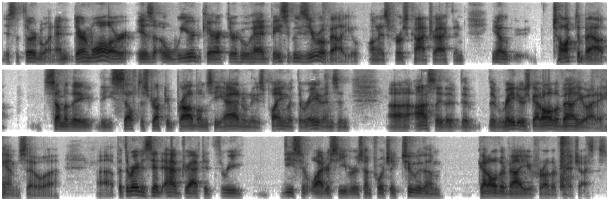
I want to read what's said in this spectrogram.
is the third one, and Darren Waller is a weird character who had basically zero value on his first contract, and you know talked about some of the the self destructive problems he had when he was playing with the Ravens and uh, honestly, the, the, the Raiders got all the value out of him. So, uh, uh, but the Ravens did have drafted three decent wide receivers. Unfortunately, two of them got all their value for other franchises.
